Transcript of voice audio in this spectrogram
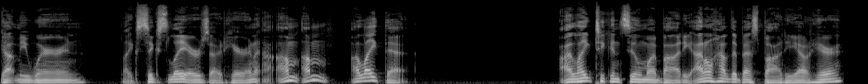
Got me wearing like six layers out here, and I- I'm I'm I like that. I like to conceal my body. I don't have the best body out here,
